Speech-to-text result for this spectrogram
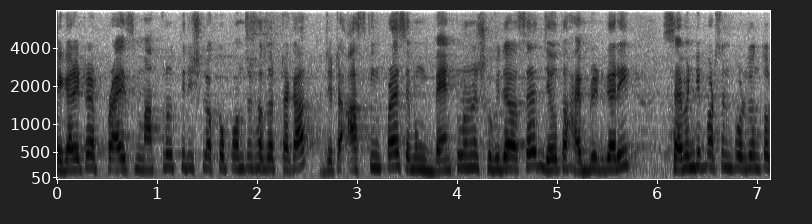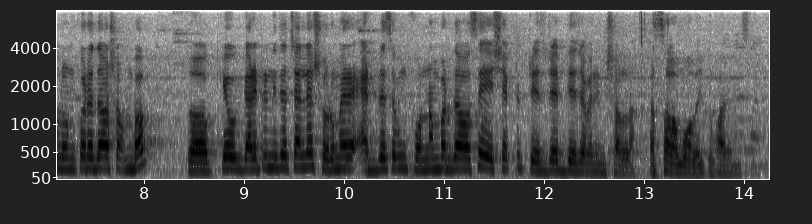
এই গাড়িটার প্রাইস মাত্র তিরিশ লক্ষ পঞ্চাশ হাজার টাকা যেটা আস্কিং প্রাইস এবং ব্যাংক লোনের সুবিধা আছে। যেহেতু হাইব্রিড গাড়ি সেভেন্টি পার্সেন্ট পর্যন্ত লোন করে দেওয়া সম্ভব। তো কেউ গাড়িটা নিতে চাইলে শোরুমের অ্যাড্রেস এবং ফোন নাম্বার দেওয়া আছে এসে একটা টেস্ট ড্রাইভ দিয়ে যাবেন ইনশাল্লাহ। আসসালামু আলাইকুম। ওয়ালাইকুম আসসালাম।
